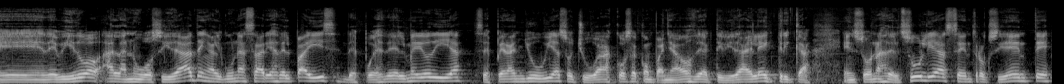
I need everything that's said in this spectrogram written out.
Eh, debido a la nubosidad en algunas áreas del país, después del mediodía se esperan lluvias o chubascos acompañados de actividad eléctrica en zonas del Zulia, centro occidente,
